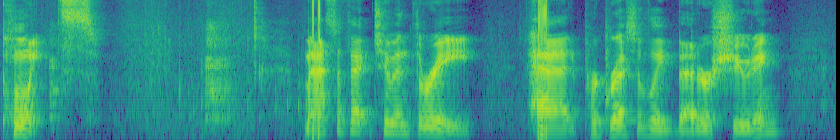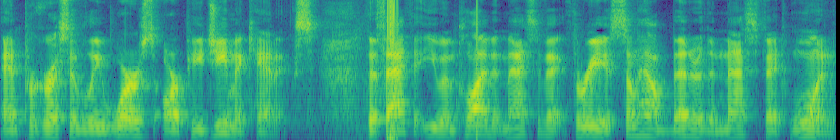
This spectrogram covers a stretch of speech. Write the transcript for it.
points. Mass Effect 2 and 3 had progressively better shooting and progressively worse RPG mechanics. The fact that you imply that Mass Effect 3 is somehow better than Mass Effect 1,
